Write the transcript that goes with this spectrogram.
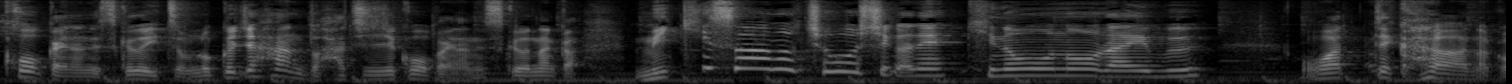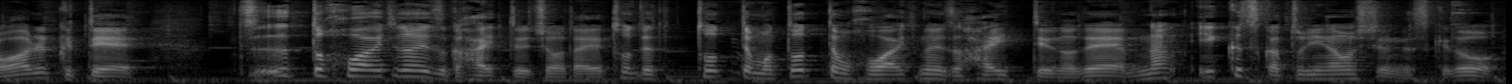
公開なんですけど、いつも6時半と8時公開なんですけど、なんかミキサーの調子がね、昨日のライブ終わってからなんか悪くて、ずっとホワイトノイズが入ってる状態で、撮って撮っても撮ってもホワイトノイズ入ってるので、いくつか撮り直してるんですけど、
